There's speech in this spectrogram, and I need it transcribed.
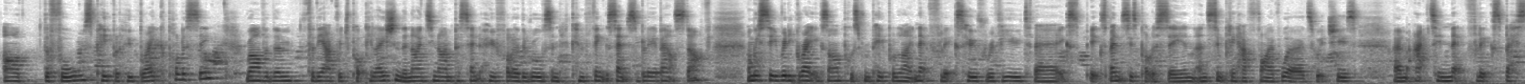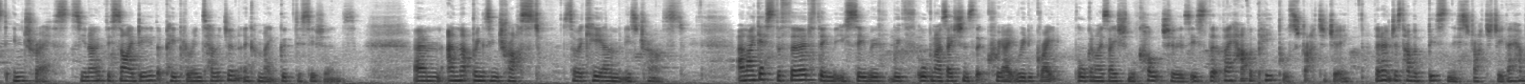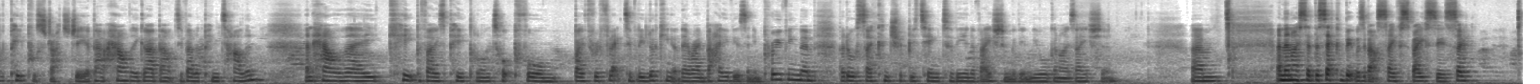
are the fools, people who break policy, rather than for the average population, the 99% who follow the rules and can think sensibly about stuff. And we see really great examples from people like Netflix who've reviewed their ex- expenses policy and, and simply have five words, which is um, act in Netflix best interests. You know, this idea that people are intelligent and can make good decisions. Um, and that brings in trust. So a key element is trust. And I guess the third thing that you see with, with organisations that create really great organisational cultures is that they have a people strategy. They don't just have a business strategy, they have a people strategy about how they go about developing talent and how they keep those people on top form, both reflectively looking at their own behaviours and improving them, but also contributing to the innovation within the organisation. Um, and then I said the second bit was about safe spaces. So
